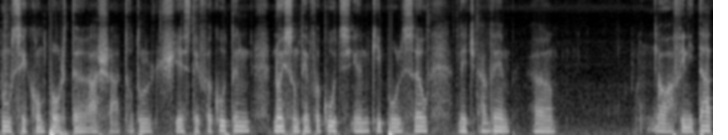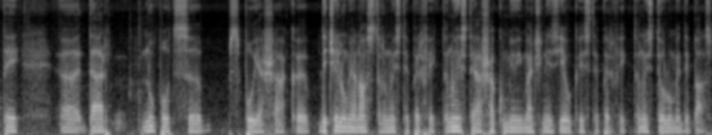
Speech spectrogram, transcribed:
nu se comportă așa, totul este făcut în, noi suntem făcuți în chipul său, deci avem uh, o afinitate, uh, dar nu poți să spui așa că de ce lumea noastră nu este perfectă, nu este așa cum eu imaginez eu că este perfectă, nu este o lume de basm.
